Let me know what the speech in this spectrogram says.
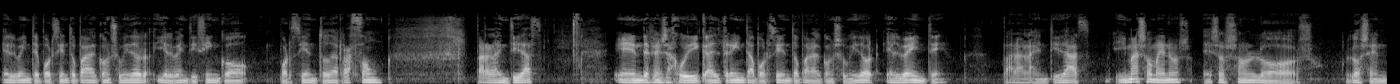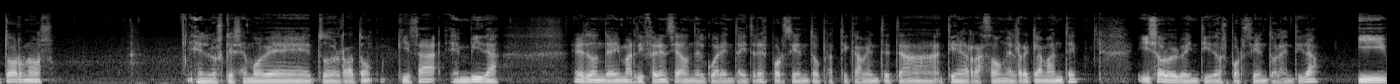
el 20% para el consumidor y el 25% de razón para la entidad. En defensa jurídica, el 30% para el consumidor, el 20% para la entidad. Y más o menos esos son los, los entornos en los que se mueve todo el rato. Quizá en vida es donde hay más diferencia, donde el 43% prácticamente tiene razón el reclamante y solo el 22% la entidad. Y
